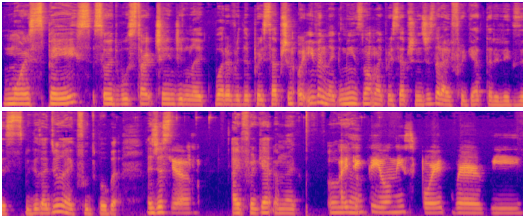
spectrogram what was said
more space, so it will start changing like whatever the perception, or even like me, it's not my perception. It's just that I forget that it exists because I do like football, but I just yeah. I forget. I'm like, oh I yeah, think the only sport where we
